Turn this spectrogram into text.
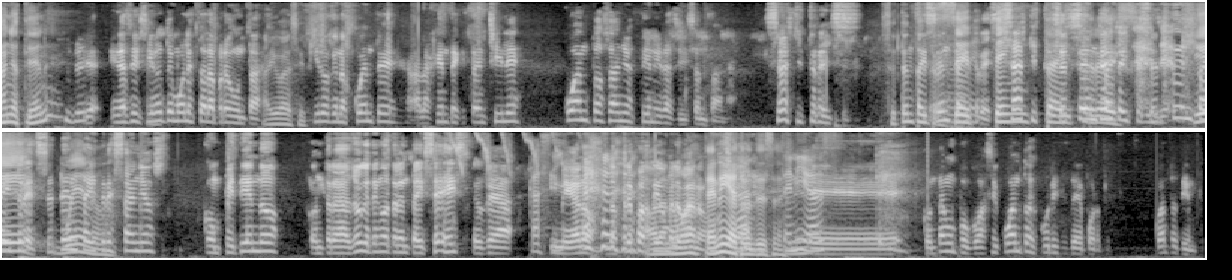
años tiene? Graci, si no te molesta la pregunta, Ahí va a decir. quiero que nos cuentes a la gente que está en Chile cuántos años tiene Irací Santana. 73. 73. 73. 73. 73. Qué 73. bueno. 73 años compitiendo contra yo que tengo 36, o sea, Casi. y me ganó. Los tres partidos Ahora me los nomás. ganó. Tenía O sea, 36. Tenías. eh, contame un poco, ¿hace cuánto descubriste este deporte? ¿Cuánto tiempo?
